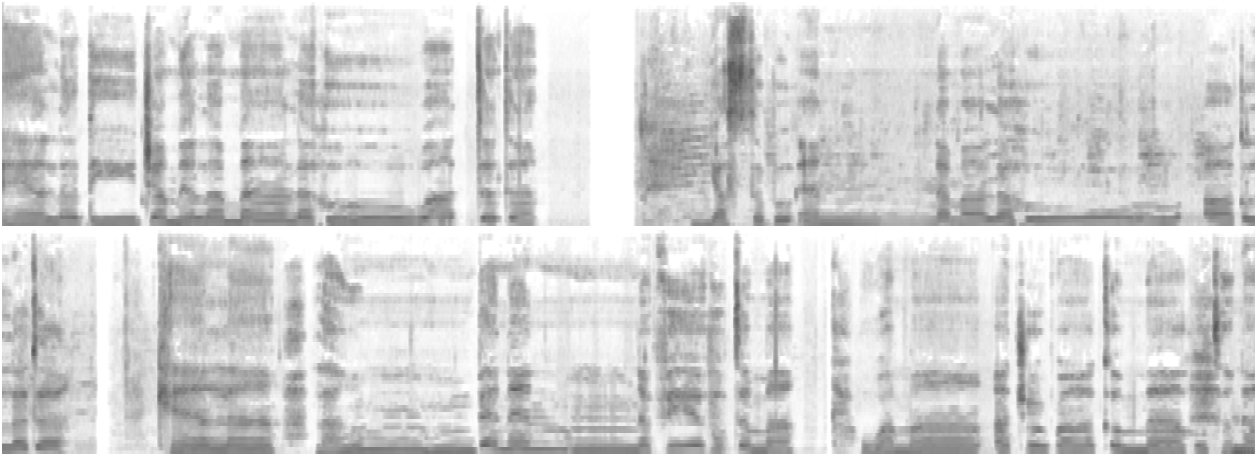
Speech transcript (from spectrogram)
Eladi jamela malahu watata. Yasabu an namalahu aklata kela la benen nafir hutama Wama achura kama hutama.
